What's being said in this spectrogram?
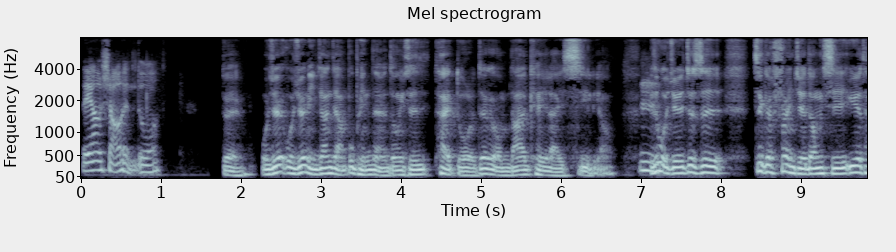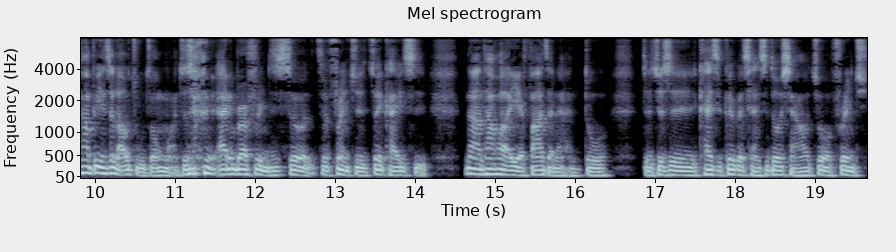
的要少很多。对，我觉得，我觉得你这样讲不平等的东西是太多了，这个我们大家可以来细聊。可是我觉得，就是这个 Fringe 的东西，因为它毕竟是老祖宗嘛，就是 Edinburgh Fringe 是有这 Fringe 最开始，那它后来也发展了很多，这就是开始各个城市都想要做 Fringe，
